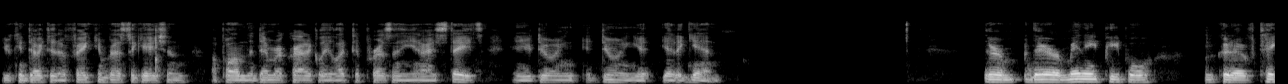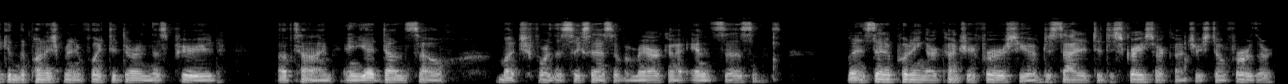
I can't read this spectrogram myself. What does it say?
You conducted a fake investigation upon the democratically elected President of the United States, and you're doing, doing it yet again. There, there are many people who could have taken the punishment inflicted during this period of time and yet done so much for the success of America and its citizens. But instead of putting our country first, you have decided to disgrace our country still further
